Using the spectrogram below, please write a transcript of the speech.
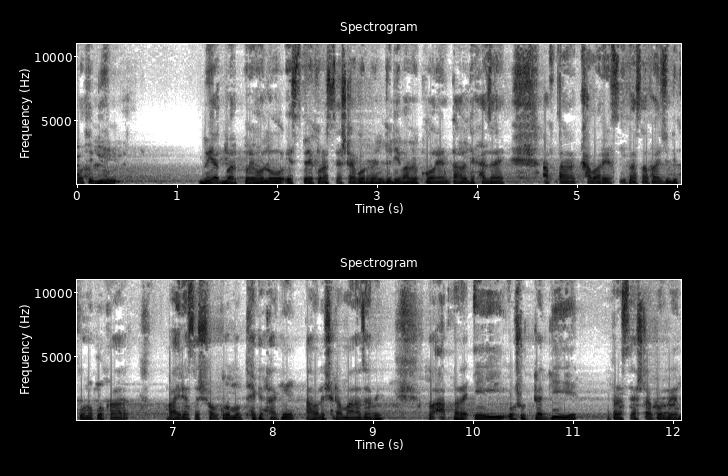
প্রতিদিন দুই, একবার করে হলেও স্প্রে করার চেষ্টা করবেন। যদি এভাবে করেন, তাহলে দেখা যায় আপনার খাবারের সিপা সাফায় যদি কোনো প্রকার ভাইরাসের সংক্রমণ থেকে থাকে, তাহলে সেটা মারা যাবে। তো আপনারা এই ওষুধটা দিয়ে আপনারা চেষ্টা করবেন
